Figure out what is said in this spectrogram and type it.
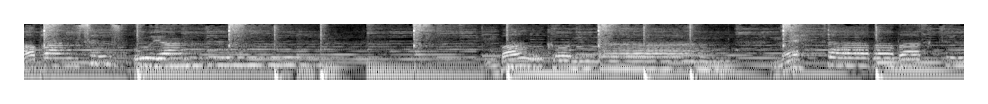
Apansız uyandım Balkondan Mehtaba baktım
